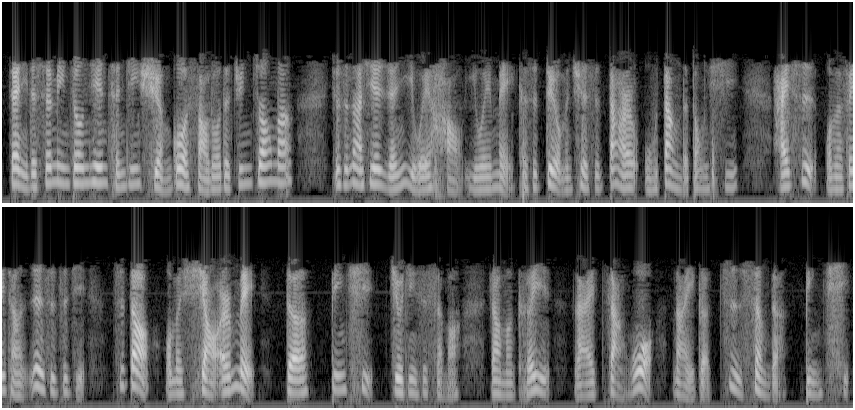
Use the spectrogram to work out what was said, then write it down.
在你的生命中间，曾经选过扫罗的军装吗？就是那些人以为好、以为美，可是对我们却是大而无当的东西，还是我们非常认识自己，知道我们小而美？的兵器究竟是什么？让我们可以来掌握那一个制胜的兵器。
